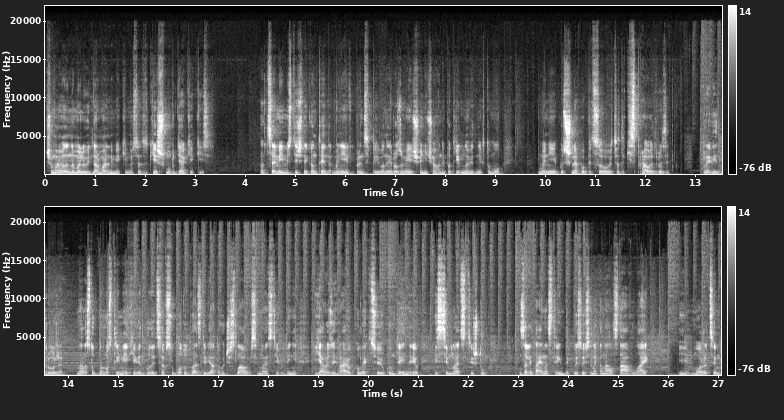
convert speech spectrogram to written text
Чому вони не малюють нормальним якимось? Це такий шмурдяк якийсь. Це мій містичний контейнер. Мені, в принципі, вони розуміють, що нічого не потрібно від них, тому мені якусь шляпу підсовують отакі справи, друзі. Привіт, друже! На наступному стрімі, який відбудеться в суботу, 29 числа о 18 годині, я розіграю колекцію контейнерів із 17 штук. Залітай на стрім, підписуйся на канал, став лайк. І може цим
